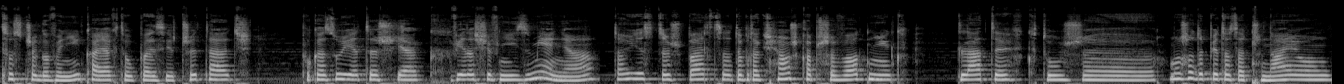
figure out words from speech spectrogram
co z czego wynika, jak tę poezję czytać. Pokazuje też, jak wiele się w niej zmienia. To jest też bardzo dobra książka, przewodnik dla tych, którzy może dopiero zaczynają,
